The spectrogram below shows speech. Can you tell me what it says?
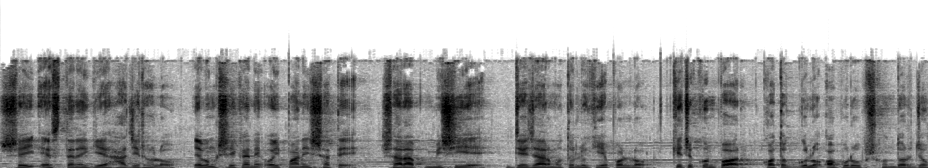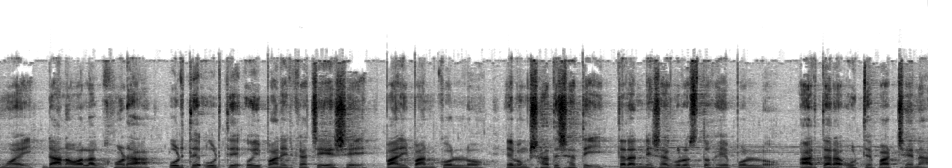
সেই স্থানে গিয়ে হাজির হলো এবং সেখানে ওই পানির সাথে সারাপ মিশিয়ে যে যার মতো লুকিয়ে পড়ল। কিছুক্ষণ পর কতকগুলো অপরূপ সৌন্দর্যময় ডানাওয়ালা ঘোড়া উড়তে উড়তে ওই পানির কাছে এসে পানি পান করল। এবং সাথে সাথেই তারা নেশাগ্রস্ত হয়ে পড়ল। আর তারা উঠতে পারছে না।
